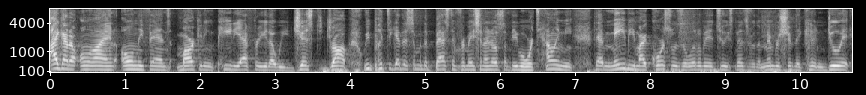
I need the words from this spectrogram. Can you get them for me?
I got an online OnlyFans marketing PDF for you that we just dropped. We put together some of the best information. I know some people were telling me that maybe my course was a little bit too expensive for the membership. They couldn't do it,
